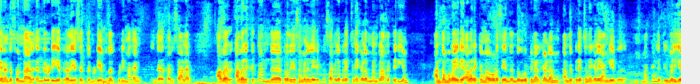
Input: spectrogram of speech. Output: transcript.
ஏனென்று சொன்னால் எங்களுடைய பிரதேசத்தினுடைய முதல் குடிமகன் இந்த தவிசாளர். அவர் அவருக்குத்தான் இந்த பிரதேசங்களில் இருக்கிற சகல பிரச்சனைகளும் நன்றாக தெரியும். அந்த முறையிலே அவருக்கும் அவரோட சேர்ந்த அந்த உறுப்பினர்களும் அந்த பிரச்சனைகளை அங்கே மக்களுக்கு வெளியே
